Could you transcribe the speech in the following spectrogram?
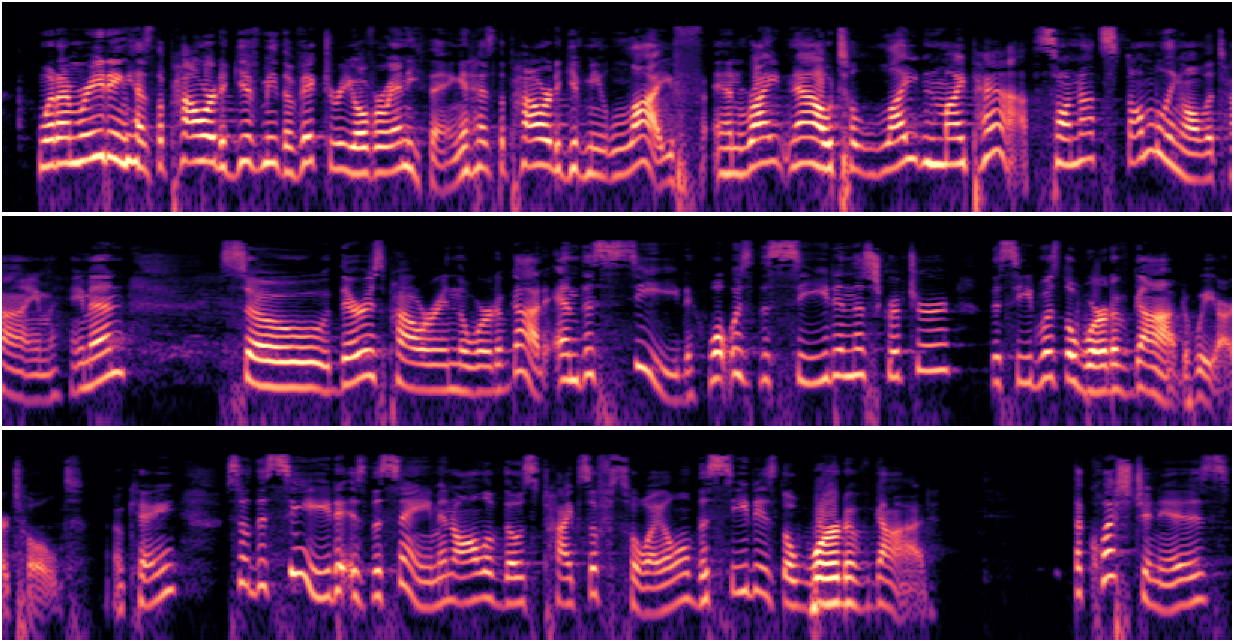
what I'm reading has the power to give me the victory over anything. It has the power to give me life and right now to lighten my path. So I'm not stumbling all the time. Amen. So there is power in the word of God. And the seed, what was the seed in the scripture? The seed was the word of God, we are told. Okay? So the seed is the same in all of those types of soil. The seed is the Word of God. The question is,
